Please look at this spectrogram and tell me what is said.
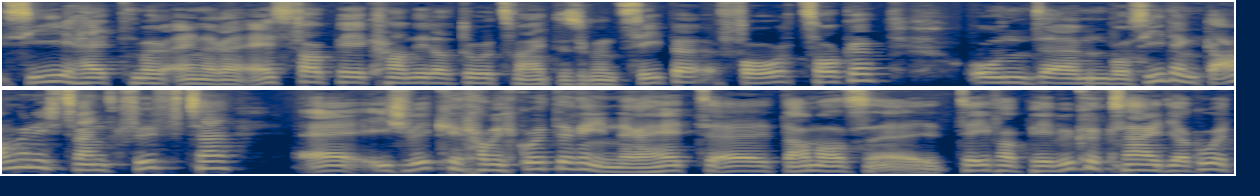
Sie hat mir einer SVP-Kandidatur 2007 vorgezogen. Und ähm, wo sie dann gegangen ist, 2015, äh, ist wirklich, ich kann mich gut erinnern, hat äh, damals äh, die CVP wirklich gesagt, ja gut,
